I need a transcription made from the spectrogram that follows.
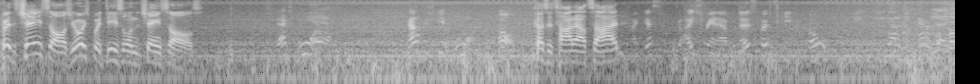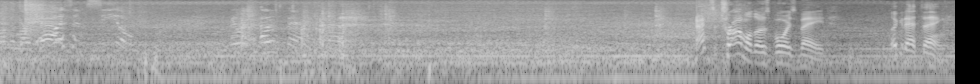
For the chainsaws, you always put diesel in the chainsaws that's warm. How does this get warm? Oh, because it's hot outside. I guess the ice ran out, but no, it's supposed to keep it cold. You, you gotta be careful talking like It that. wasn't sealed. It was open. That's a trauma those boys made. Look at that thing.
